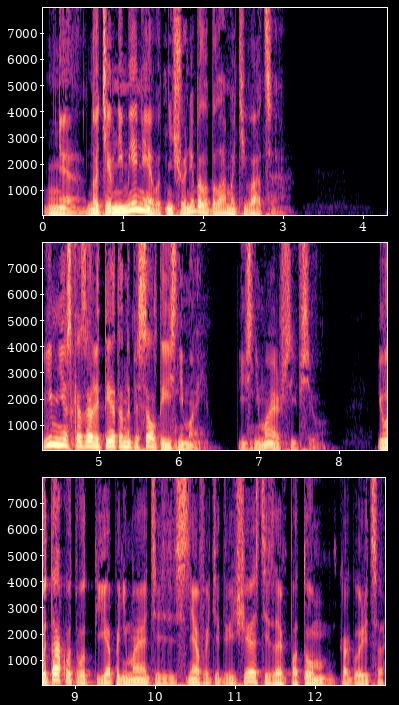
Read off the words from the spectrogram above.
Не. Но тем не менее, вот ничего не было, была мотивация. И мне сказали, ты это написал, ты и снимай. Ты снимаешься, и все. И вот так вот, вот я, понимаете, сняв эти две части, потом, как говорится,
